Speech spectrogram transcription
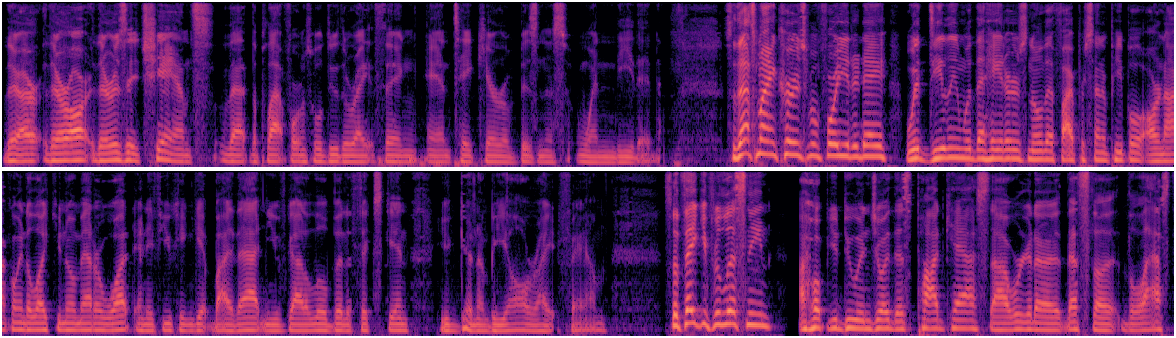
there there are there is a chance that the platforms will do the right thing and take care of business when needed. So that's my encouragement for you today with dealing with the haters. Know that 5% of people are not going to like you no matter what. And if you can get by that and you've got a little bit of thick skin, you're going to be all right, fam. So thank you for listening. I hope you do enjoy this podcast. Uh, we're going to, that's the, the last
